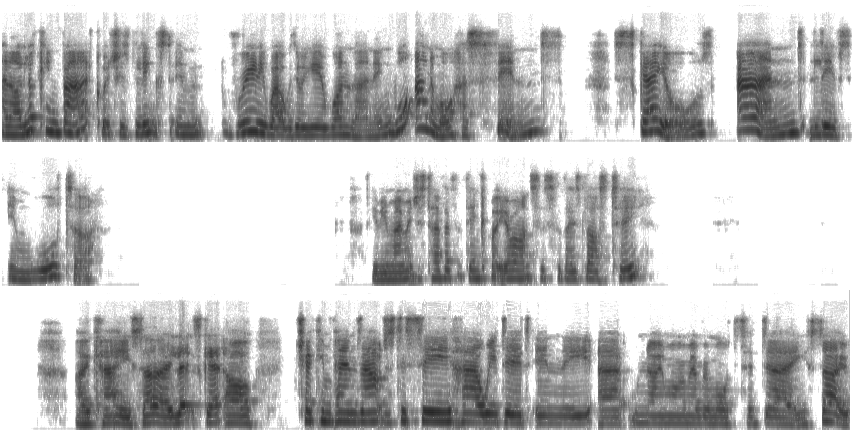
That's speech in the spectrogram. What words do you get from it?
And are looking back, which is links in really well with your year one learning, what animal has fins, scales, and lives in water? give you a moment just to have a think about your answers for those last two. Okay, so let's get our checking pens out just to see how we did in the uh, More Remember More today. So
